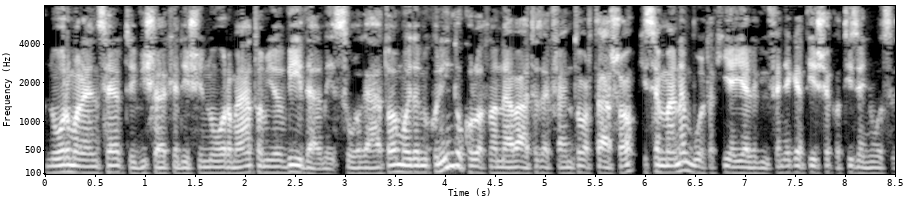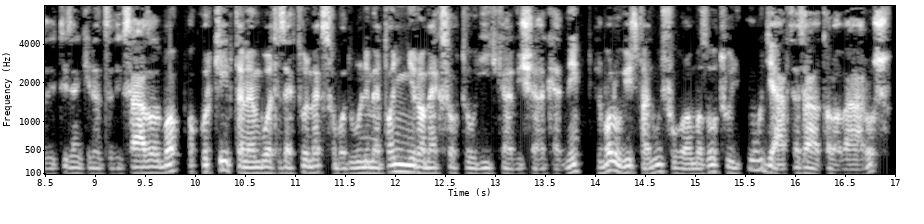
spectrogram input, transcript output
normarendszert, egy viselkedési normát, ami a védelmét szolgálta, majd amikor indokolatlanná vált ezek fenntartása, hiszen már nem voltak ilyen jellegű fenyegetések, fenyegetések a 18.-19. században, akkor képtelen volt ezektől megszabadulni, mert annyira megszokta, hogy így kell viselkedni. És Balogh István úgy fogalmazott, hogy úgy járt ezáltal a város,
